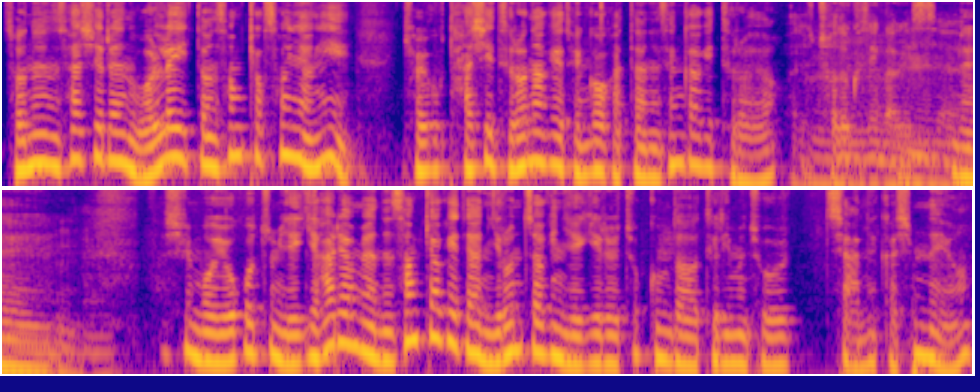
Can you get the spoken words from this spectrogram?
저는 사실은 원래 있던 성격 성향이 결국 다시 드러나게 된 것 같다는 생각이 들어요. 맞아요. 저도 그 생각했어요. 네. 음. 사실 뭐 요거 좀 얘기하려면은 성격에 대한 이론적인 얘기를 조금 더 드리면 좋지 않을까 싶네요.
